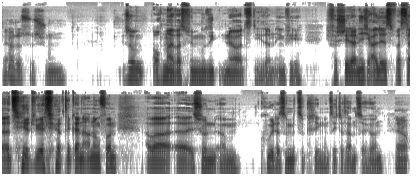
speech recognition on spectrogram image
Ja. Ja. das ist schon so auch mal was für Musik-Nerds, die dann irgendwie, ich verstehe da nicht alles, was da erzählt wird, ich habe da keine Ahnung von, aber äh, ist schon ähm, cool, das so mitzukriegen und sich das anzuhören. Ja.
